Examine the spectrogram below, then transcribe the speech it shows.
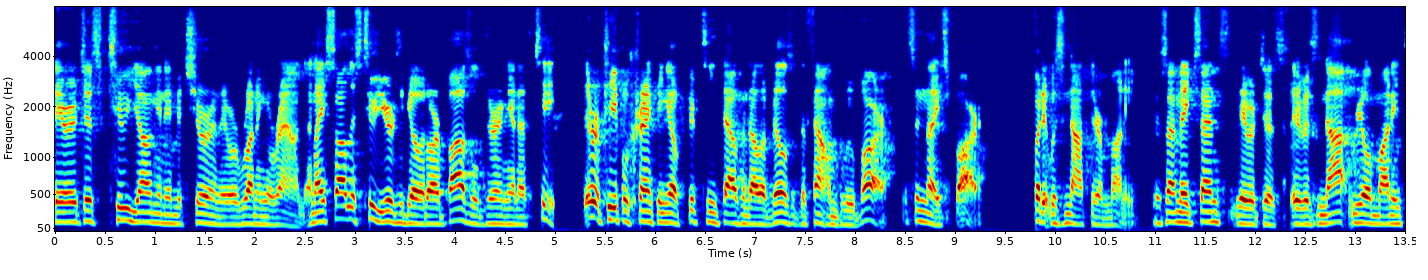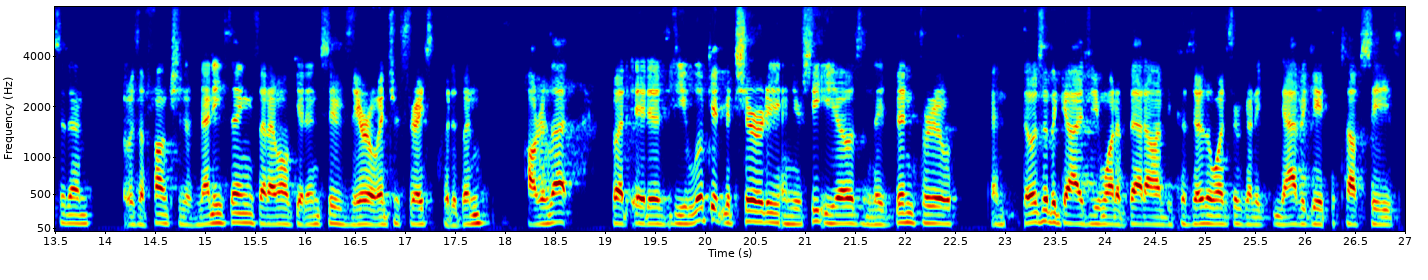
They were just too young and immature and they were running around. And I saw this two years ago at Art Basel during NFT. There were people cranking up $15,000 bills at the Fontainebleau bar. It's a nice bar, but it was not their money. Does that make sense? They were just, it was not real money to them. It was a function of many things that I won't get into. Zero interest rates could have been part of that. But it is, you look at maturity and your CEOs, and they've been through, and those are the guys you want to bet on because they're the ones who are going to navigate the tough seas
